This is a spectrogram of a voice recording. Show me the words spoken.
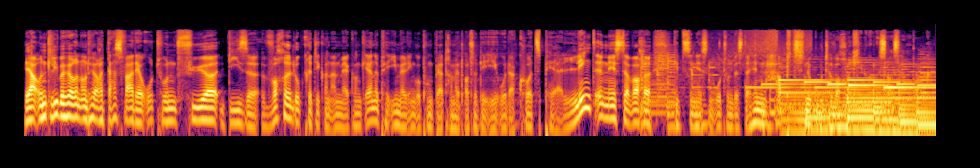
Ja, und liebe Hörerinnen und Hörer, das war der O-Ton für diese Woche. Lob, Kritik und Anmerkung gerne per E-Mail ingo.bertram.otto.de oder kurz per LinkedIn. Nächste Woche gibt es den nächsten O-Ton. Bis dahin, habt eine gute Woche. Liebe Grüße aus Hamburg.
